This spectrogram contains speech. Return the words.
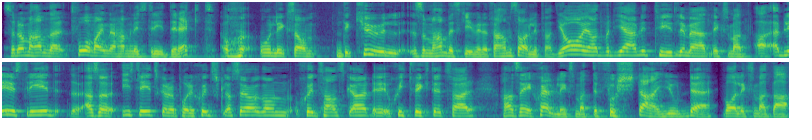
Så de hamnar, två vagnar hamnar i strid direkt. Och, och liksom, det är kul som han beskriver det, för han sa liksom att ja, jag hade varit jävligt tydlig med liksom att ja, blir det strid, alltså i strid ska du ha på dig skyddsglasögon, skyddshandskar, det är skitviktigt så här. Han säger själv liksom att det första han gjorde var liksom att bara,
